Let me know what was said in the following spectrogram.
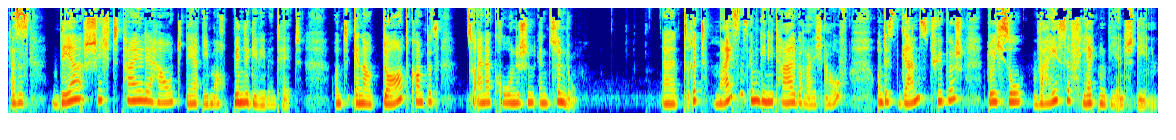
Das ist der Schichtteil der Haut, der eben auch Bindegewebe enthält. Und genau dort kommt es zu einer chronischen Entzündung. Er tritt meistens im Genitalbereich auf und ist ganz typisch durch so weiße Flecken, die entstehen.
